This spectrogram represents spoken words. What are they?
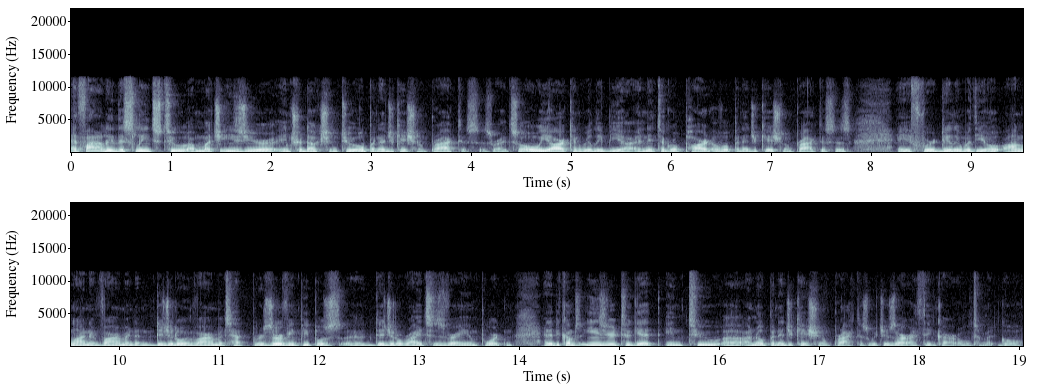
And finally, this leads to a much easier introduction to open educational practices, right? So OER can really be a, an integral part of open educational practices. If we're dealing with the online environment and digital environments, preserving people's uh, digital rights is very important. And it becomes easier to get into uh, an open educational practice, which is our, I think, our ultimate goal.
